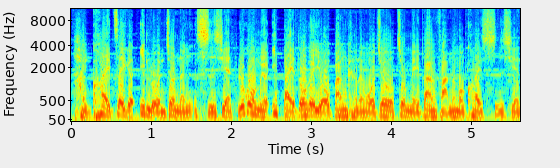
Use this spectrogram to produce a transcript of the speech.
很快这个一轮就能实现。如果我们有一百多个友邦，可能我就就没办法那么快实现。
